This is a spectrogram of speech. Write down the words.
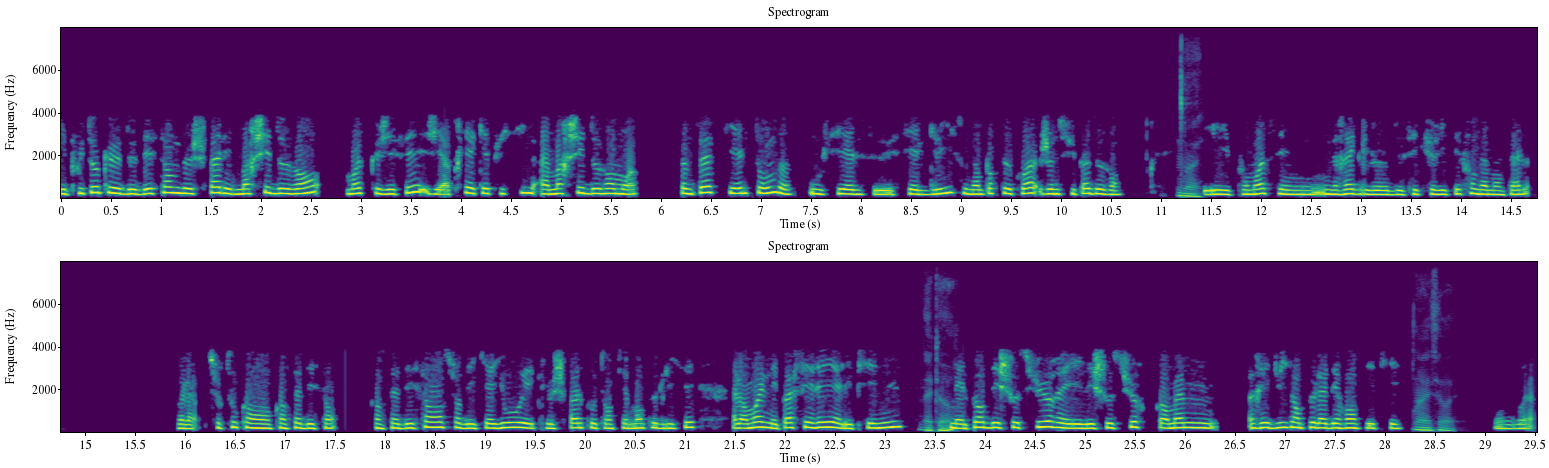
Et plutôt que de descendre de cheval et de marcher devant, moi ce que j'ai fait, j'ai appris à Capucine à marcher devant moi. Comme ça, si elle tombe ou si elle glisse ou n'importe quoi, je ne suis pas devant. Et pour moi, c'est une, règle de sécurité fondamentale. Voilà, surtout quand, quand ça descend. Quand ça descend sur des cailloux et que le cheval potentiellement peut glisser. Alors moi, elle n'est pas ferrée, elle est pieds nus, mais elle porte des chaussures et les chaussures quand même réduisent un peu l'adhérence des pieds. Ouais, c'est vrai. Donc voilà,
